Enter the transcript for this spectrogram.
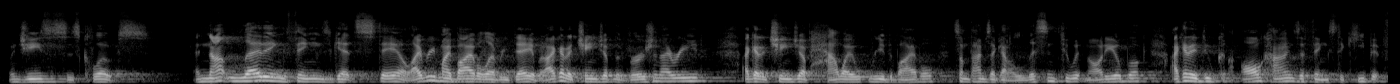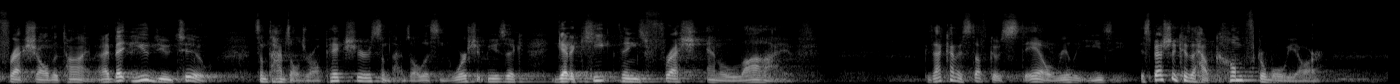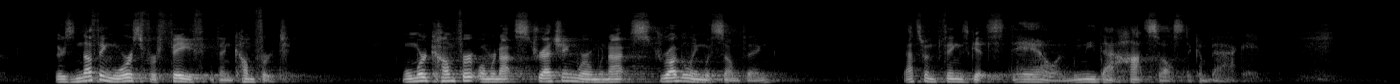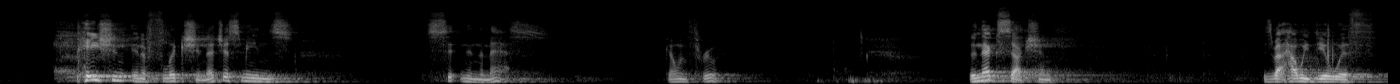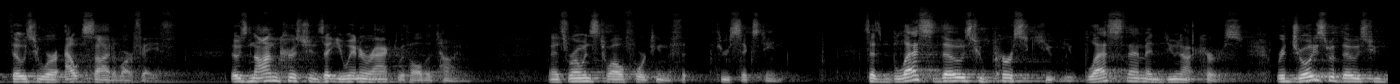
when Jesus is close and not letting things get stale. I read my Bible every day, but I got to change up the version I read. I got to change up how I read the Bible. Sometimes I got to listen to it in audiobook. I got to do all kinds of things to keep it fresh all the time. And I bet you do too. Sometimes I'll draw pictures, sometimes I'll listen to worship music. You got to keep things fresh and alive because that kind of stuff goes stale really easy, especially because of how comfortable we are. There's nothing worse for faith than comfort. When we're comfort, when we're not stretching, when we're not struggling with something, that's when things get stale and we need that hot sauce to come back. Patient in affliction, that just means sitting in the mess, going through it. The next section is about how we deal with those who are outside of our faith. those non Christians that you interact with all the time. And it's Romans 12, 14 through 16. It says, Bless those who persecute you, bless them and do not curse. Rejoice with those who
